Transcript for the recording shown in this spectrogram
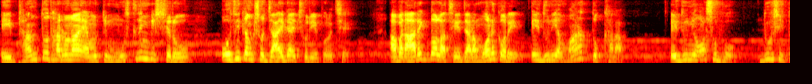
এই ভ্রান্ত ধারণা এমনকি মুসলিম বিশ্বেরও অধিকাংশ জায়গায় ছড়িয়ে পড়েছে। আবার আরেক দল আছে যারা মনে করে এই দুনিয়া মারাত্মক খারাপ, এই দুনিয়া অশুভ দূষিত।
